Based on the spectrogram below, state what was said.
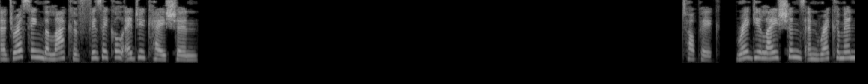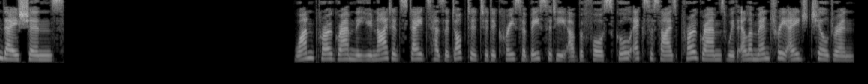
Addressing the lack of physical education. Regulations and recommendations one program the United States has adopted to decrease obesity are before-school exercise programs with elementary-aged children.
